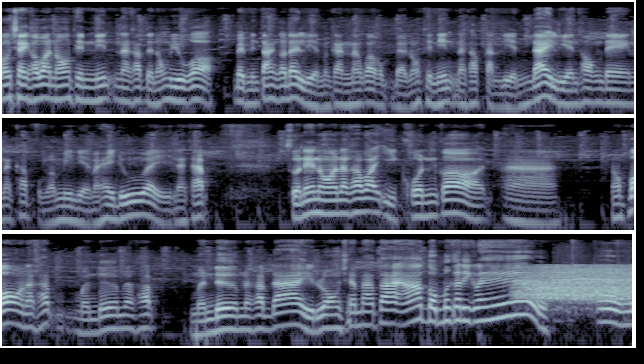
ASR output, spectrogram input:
้องใช้คาว่าน้องเทนนิสนะครับ แต่น้องวิวก็แบดมินตันก็ได้เหรียญเหมือนกันนะก็แบบน้องเทนนิสนะครับกัดเหรียญได้เหรียญทองแดงนะครับ ผมเรามีเหรียญมาให้ด้วยนะครับ ส่วนแน่นอนนะครับว่าอีกคนก็อ่าน้องป้องนะครับ เหมือนเดิมนะครับ เหมือนเดิมนะครับ ได้รองแชมป์ภาคใต้อ้าวตบมือกันอีกแล้ว โอ้โห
